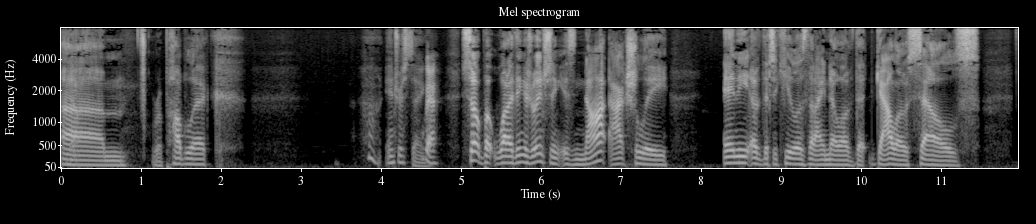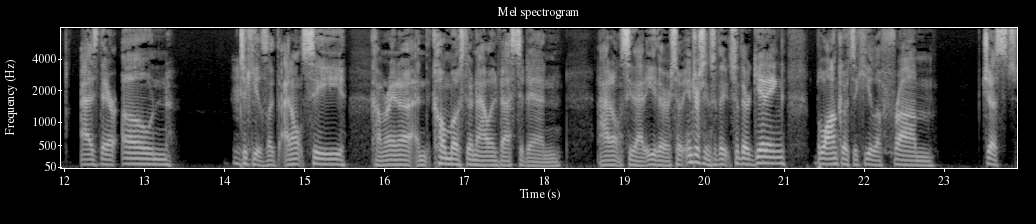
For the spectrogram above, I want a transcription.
Um Republic. Huh, interesting. Okay. So, but what I think is really interesting is not actually any of the tequilas that I know of that Gallo sells as their own mm-hmm. tequilas. Like I don't see Camarena and Comos they're now invested in. I don't see that either. So interesting. So they so they're getting Blanco tequila from just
